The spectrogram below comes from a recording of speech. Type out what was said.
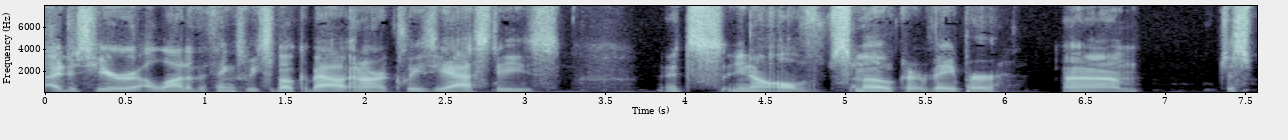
I just hear a lot of the things we spoke about in our Ecclesiastes. It's you know all smoke or vapor. Um, just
